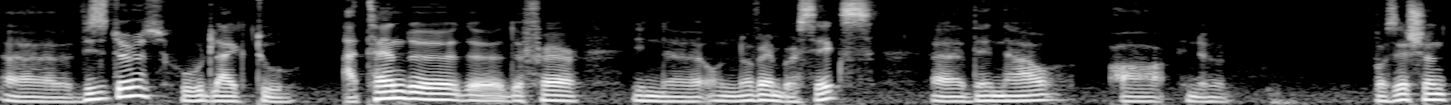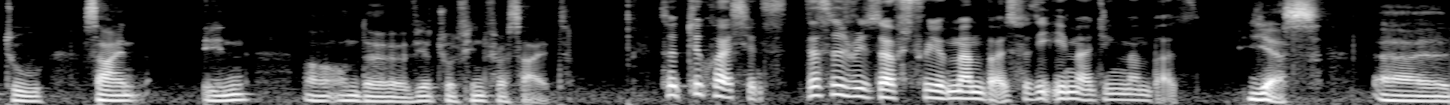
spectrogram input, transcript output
uh, visitors who would like to attend the, the, the fair in, uh, on November 6th, uh, they now are in a position to sign in on the virtual FinFair site. So two questions. This is reserved for your members, for the E-MERGING members. Yes. Uh,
